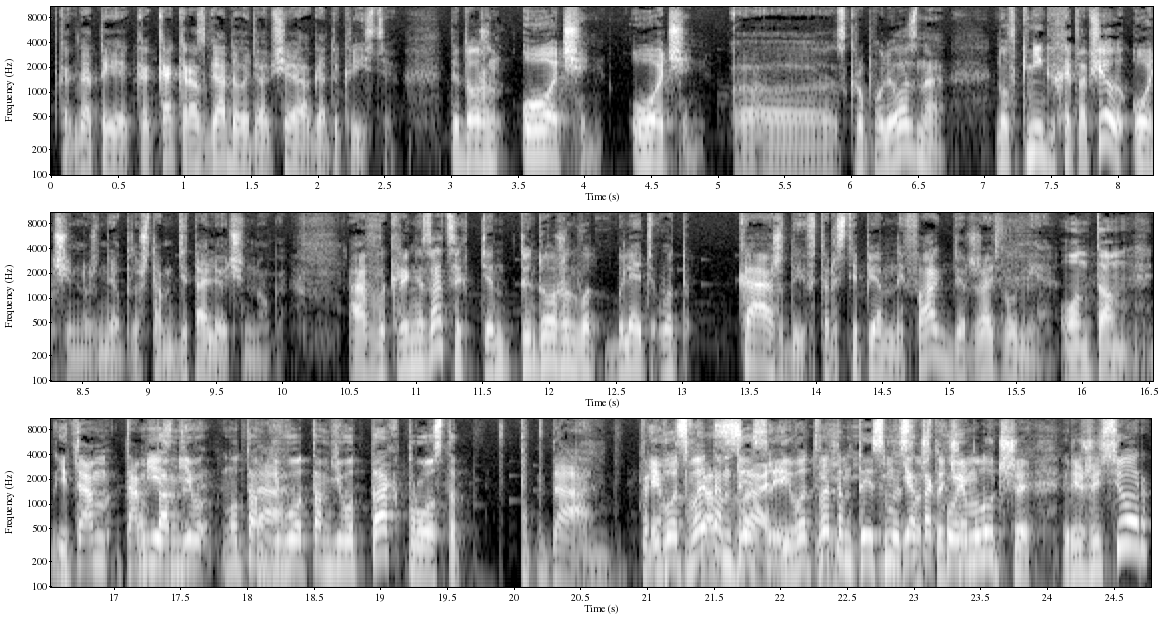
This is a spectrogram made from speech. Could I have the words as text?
Когда ты... Как, как разгадывать вообще Агату Кристи? Ты должен очень, очень э, скрупулезно... Ну, в книгах это вообще очень нужно делать, потому что там деталей очень много. А в экранизациях те- ты должен вот, блядь, вот каждый второстепенный факт держать в уме. Он там... И там, там есть... там его, ну, там, Да. его, там его так просто... Да. Прям и вот в этом ты, и вот в этом ты и смысл, что такой- чем лучше режиссер,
